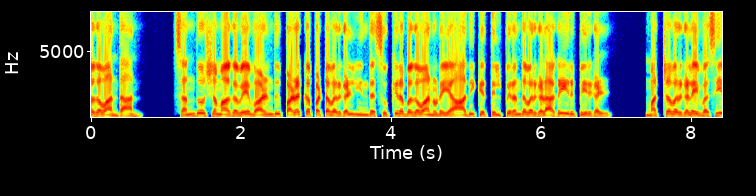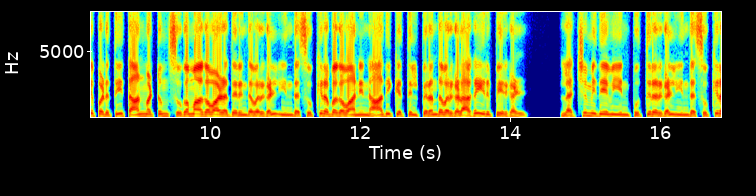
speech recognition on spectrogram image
பகவான்தான் சந்தோஷமாகவே வாழ்ந்து பழக்கப்பட்டவர்கள் இந்த சுக்கிர பகவானுடைய ஆதிக்கத்தில் பிறந்தவர்களாக இருப்பீர்கள். மற்றவர்களை வசியப்படுத்தி தான் மட்டும் சுகமாக வாழ தெரிந்தவர்கள் இந்த சுக்கிர பகவானின் ஆதிக்கத்தில் பிறந்தவர்களாக இருப்பீர்கள். லட்சுமி தேவியின் புத்திரர்கள் இந்த சுக்கிர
